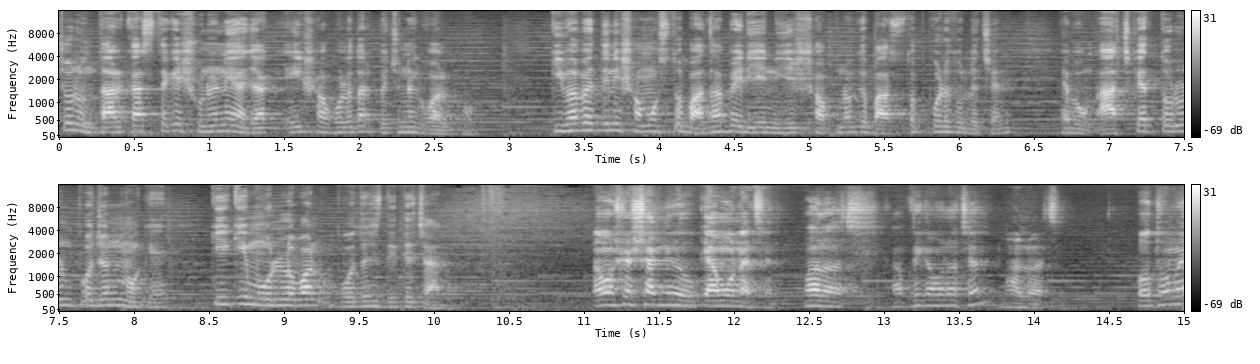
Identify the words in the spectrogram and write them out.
চলুন তার কাছ থেকে শুনে নেওয়া যাক এই সফলতার পেছনে গল্প। কীভাবে তিনি সমস্ত বাধা পেরিয়ে নিজের স্বপ্নকে বাস্তব করে তুলেছেন এবং আজকের তরুণ প্রজন্মকে কি কি মূল্যবান উপদেশ দিতে চান? নমস্কার শাগ্নিবাবু কেমন আছেন? ভালো আছি। আপনি কেমন আছেন? ভালো আছি। প্রথমে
